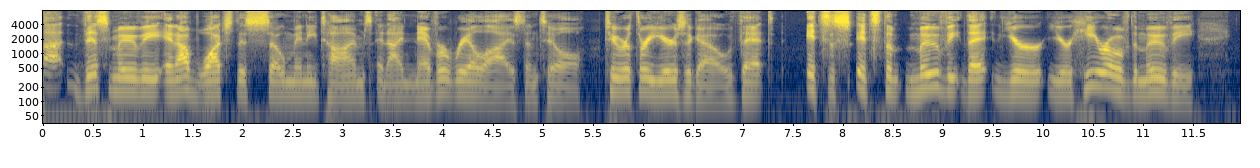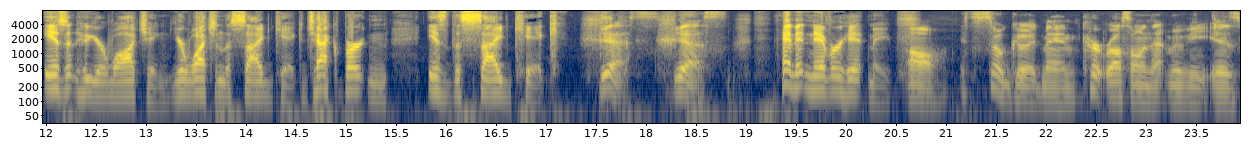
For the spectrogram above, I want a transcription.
Uh, this movie, and I've watched this so many times, and I never realized until two or three years ago that it's a, it's the movie that your your hero of the movie isn't who you're watching. You're watching the sidekick. Jack Burton is the sidekick. Yes. Yes. and it never hit me. Oh, it's so good, man. Kurt Russell in that movie is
